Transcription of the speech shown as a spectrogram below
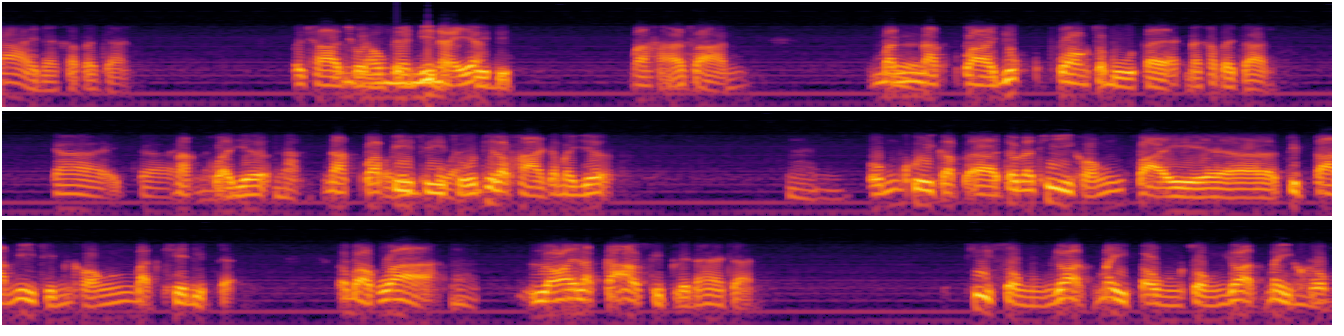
ได้นะครับ อาจารย์ ประชาชนจะเอาเงินที่ไหนอะเป็หบัตรเครดิตมหาศาล มันหนักกว่ายุคฟองสบู่แตกนะครับอาจารย์ใช่ใช่หนักกว่าเยอะหนักหนักกว่าปีพอสมควร40 ที่เราผ่านกันมาเยอะอืมผมคุยกับเอ่อเจ้าหน้าที่ของฝ่ายเอ่อติดตามหนี้สินของบัตรเครดิตเนี่ยก็บอกว่าร้อยละเก้าสิบเลยนะฮะอาจารย์ ที่ส่งยอดไม่ตรง ส่งยอดไม่ครบ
